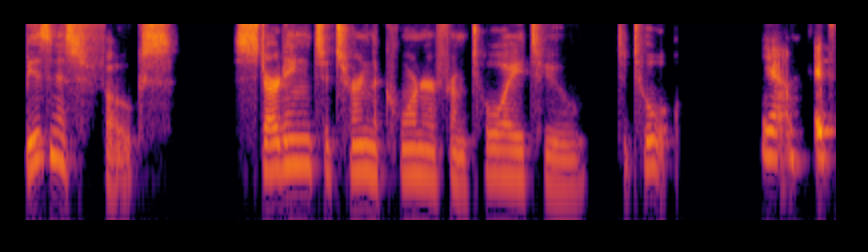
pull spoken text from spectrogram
business folks starting to turn the corner from toy to to tool? Yeah, it's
